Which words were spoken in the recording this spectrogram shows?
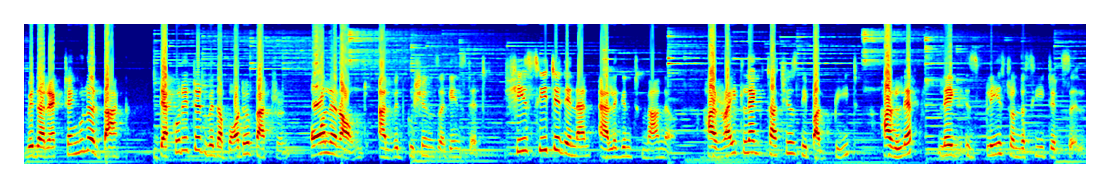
with a rectangular back decorated with a border pattern all around and with cushions against it. She is seated in an elegant manner. Her right leg touches the padpeeth, her left leg is placed on the seat itself.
